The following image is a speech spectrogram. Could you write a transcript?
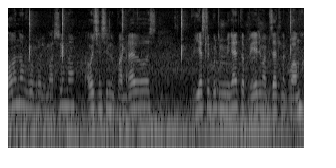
салону, выбрали машину. Очень сильно понравилось. Если будем менять, то приедем обязательно к вам.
